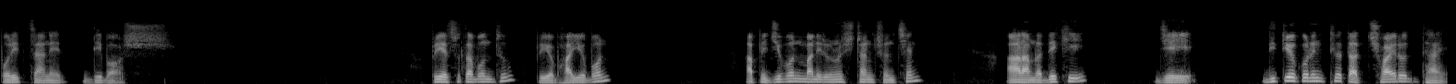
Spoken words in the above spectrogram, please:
পরিত্রাণের দিবস। প্রিয় শ্রোতা বন্ধু প্রিয় ভাই বোন, আপনি জীবনবাণীর অনুষ্ঠান শুনছেন, আর আমরা দেখি যে দ্বিতীয় করিন্থীয় তার ছয়ের অধ্যায়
